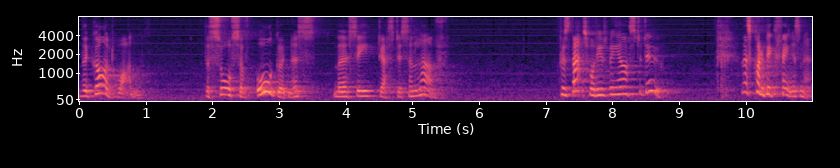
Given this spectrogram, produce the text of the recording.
the God one, the source of all goodness mercy, justice, and love. Because that's what he was being asked to do. And that's quite a big thing, isn't it?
